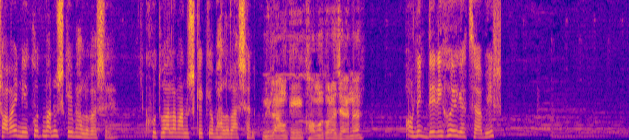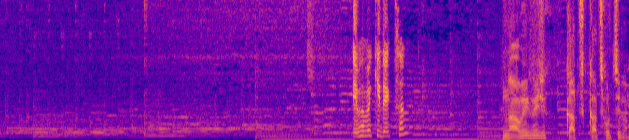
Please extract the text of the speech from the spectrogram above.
সবাই নিখুঁত মানুষকেই ভালোবাসে। খুঁতওয়ালা মানুষকে কেউ ভালোবাসে না। নীলা আমাকে কি ক্ষমা করা যায় না? অনেক দেরি হয়ে গেছে আবির। এভাবে কি দেখছেন? না আমি বেশি কাজ কাজ করছিলাম।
